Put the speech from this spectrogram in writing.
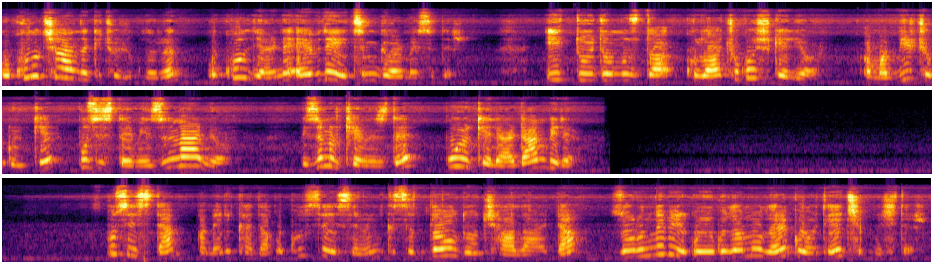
Okul çağındaki çocukların okul yerine evde eğitim görmesidir. İlk duyduğumuzda kulağa çok hoş geliyor ama birçok ülke bu sisteme izin vermiyor. Bizim ülkemizde bu ülkelerden biri. Bu sistem Amerika'da okul sayısının kısıtlı olduğu çağlarda zorunlu bir uygulama olarak ortaya çıkmıştır.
